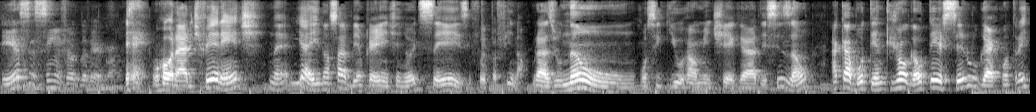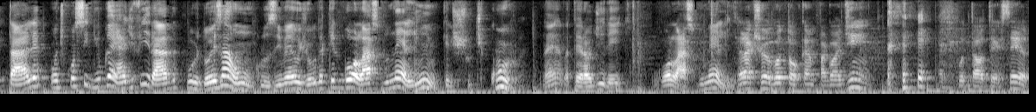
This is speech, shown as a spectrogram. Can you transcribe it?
Esse sim é o jogo da vergonha. É, o horário diferente, né? E aí nós sabemos que a Argentina ganhou de 6 e foi para final. O Brasil não conseguiu realmente chegar à decisão, acabou tendo que jogar o terceiro lugar contra a Itália, onde conseguiu ganhar de virada por 2 a 1 Inclusive é o jogo daquele golaço do Nelinho, aquele chute curva né? Lateral direito. Golaço do Nelinho. Será que jogou tocando pagodinho? pra disputar o terceiro?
